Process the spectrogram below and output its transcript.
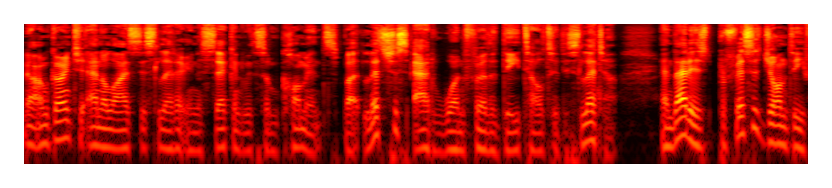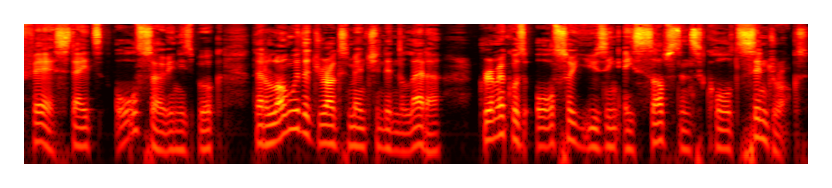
Now I'm going to analyze this letter in a second with some comments, but let's just add one further detail to this letter. And that is, Professor John D. Fair states also in his book that along with the drugs mentioned in the letter, Grimek was also using a substance called Syndrox,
